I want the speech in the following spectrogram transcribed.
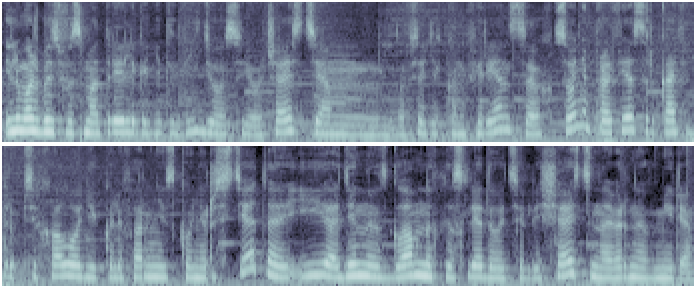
Или, может быть, вы смотрели какие-то видео с ее участием во всяких конференциях. Соня профессор кафедры психологии Калифорнийского университета и один из главных исследователей счастья, наверное, в мире.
